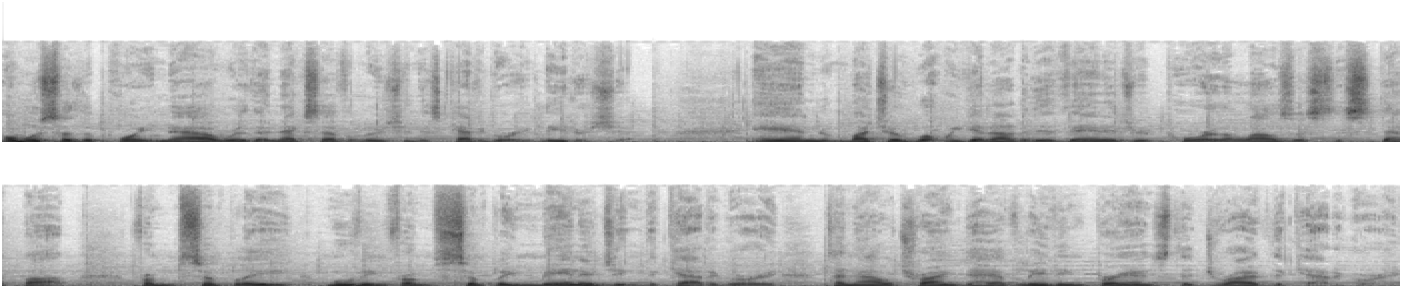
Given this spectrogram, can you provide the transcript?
almost to the point now where the next evolution is category leadership. And much of what we get out of the Advantage Report allows us to step up from simply moving from simply managing the category to now trying to have leading brands that drive the category.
